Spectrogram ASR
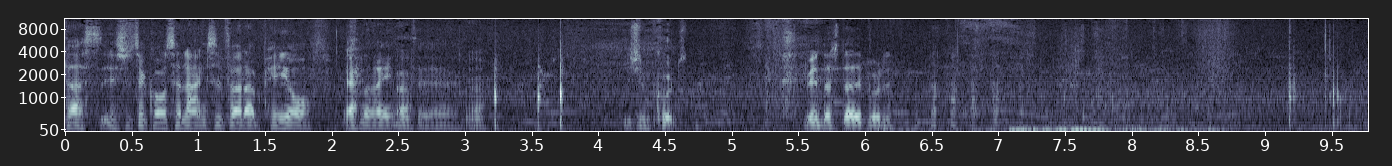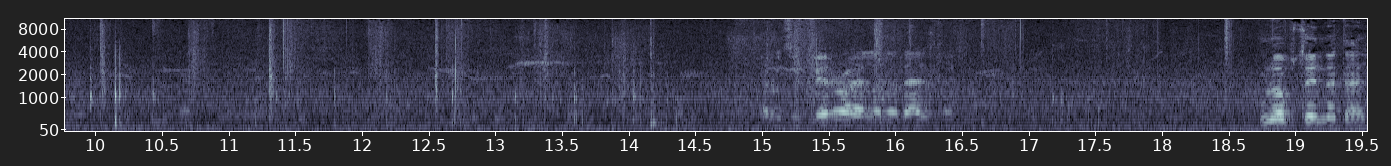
der er, jeg synes, der går så lang tid, før der er payoff. Ja, sådan rent, ja. Øh, Ligesom kunsten. Vi venter stadig på det. er du til Federer eller Nadal? 100% Nadal.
